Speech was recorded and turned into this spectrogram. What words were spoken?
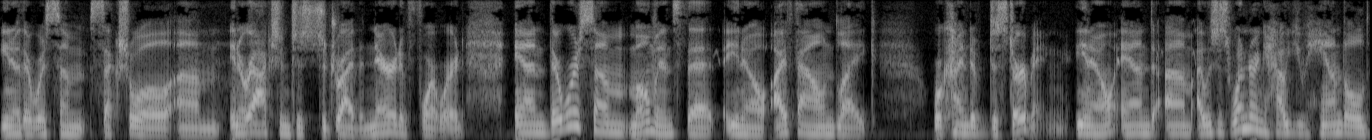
you know, there was some sexual um, interaction just to drive the narrative forward, and there were some moments that you know I found like were kind of disturbing, you know, and um, I was just wondering how you handled,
